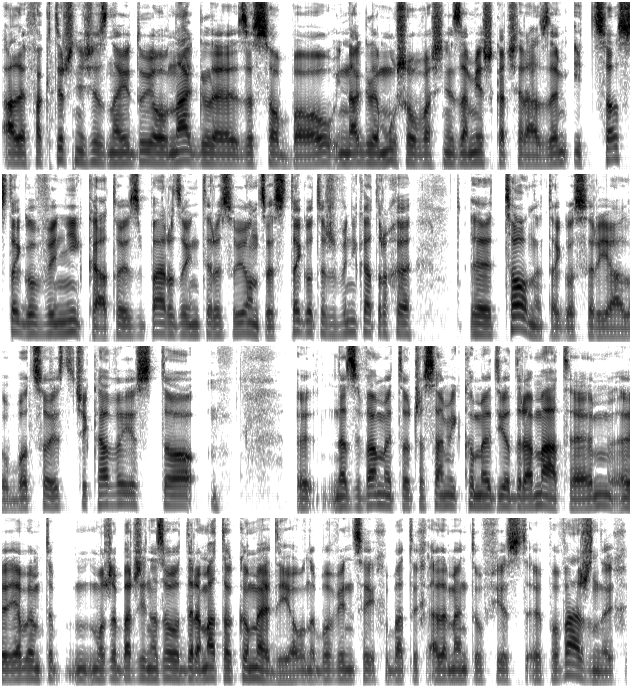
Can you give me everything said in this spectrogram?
ale faktycznie się znajdują nagle ze sobą i nagle muszą właśnie zamieszkać razem i co z tego wynika, to jest bardzo interesujące. Z tego też wynika trochę ton tego serialu, bo co jest ciekawe jest to Y, nazywamy to czasami komediodramatem. Y, ja bym to może bardziej nazwał dramatokomedią, no bo więcej chyba tych elementów jest y, poważnych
